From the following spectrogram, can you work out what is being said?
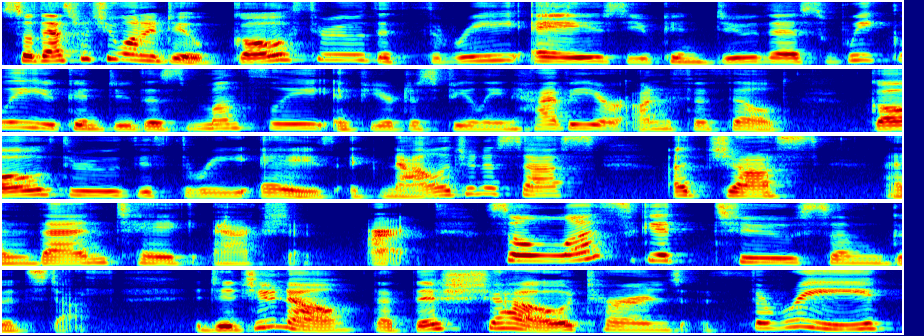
So that's what you want to do. Go through the three A's. You can do this weekly, you can do this monthly if you're just feeling heavy or unfulfilled. Go through the three A's acknowledge and assess, adjust, and then take action. All right, so let's get to some good stuff. Did you know that this show turns three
